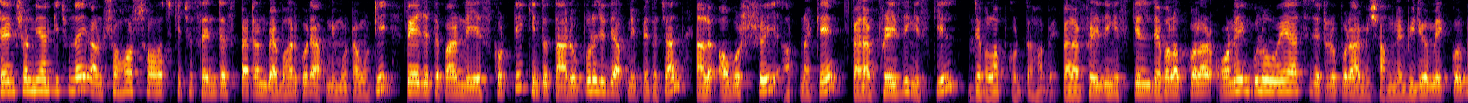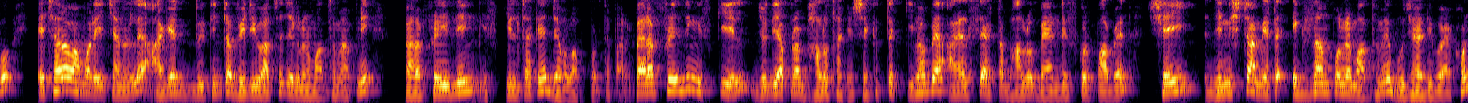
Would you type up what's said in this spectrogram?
টেনশন নেওয়ার কিছু নাই, কারণ সহজ সহজ কিছু সেন্টেন্স প্যাটার্ন ব্যবহার করে আপনি মোটামুটি পেয়ে যেতে পারেন এই স্কোরটি কিন্তু তার উপরে যদি আপনি পেতে চান, তাহলে অবশ্যই আপনাকে প্যারাফ্রেজিং স্কিল ডেভেলপ করতে হবে। প্যারাফ্রেজিং স্কিল ডেভেলপ করার অনেকগুলো ওয়ে আছে যেটার উপরে আমি সামনে ভিডিও মেক করব। এছাড়াও আমার এই চ্যানেলে আগের দুই তিনটা ভিডিও আছে যেগুলোর মাধ্যমে আপনি প্যারাফ্রেজিং স্কিলটাকে ডেভেলপ করতে পারেন। প্যারাফ্রেজিং স্কিল যদি আপনার ভালো থাকে, সেক্ষেত্রে কীভাবে আইএলসি একটা ভালো ব্যান্ড স্কোর পাবেন, সেই জিনিসটা আমি একটা এক্সাম্পলের মাধ্যমে বুঝাই দিব এখন।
